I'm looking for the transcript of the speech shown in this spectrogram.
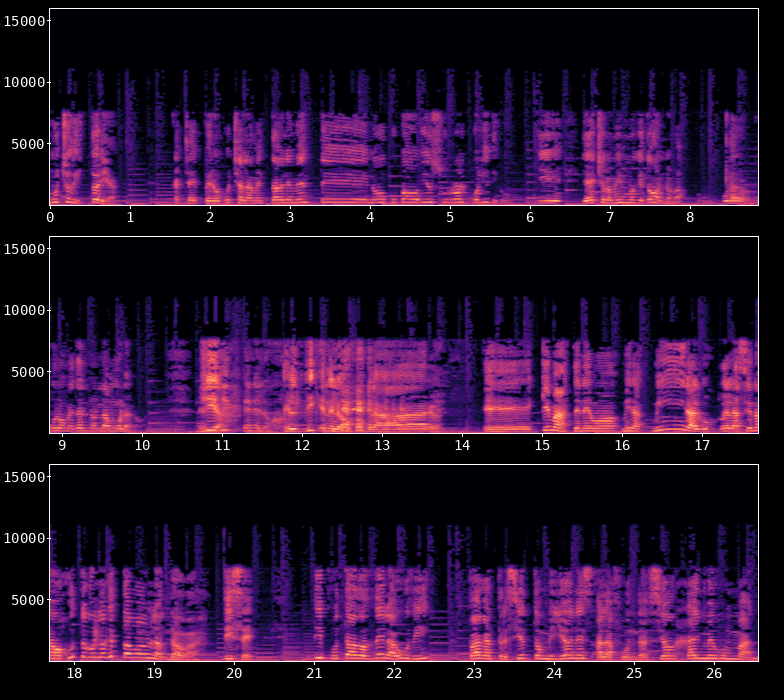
mucho de historia, ¿cachai? Pero pucha, lamentablemente no ha ocupado bien su rol político y, y ha hecho lo mismo que todos nomás. Puro, Claro. puro meternos la mula, ¿no? El Yeah. tic en el ojo. El dick en el ojo, claro. Eh, ¿Qué más tenemos? Mira, mira algo relacionado justo con lo que estamos hablando. Toma. Dice, diputados de la UDI pagan 300 millones a la Fundación Jaime Guzmán.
